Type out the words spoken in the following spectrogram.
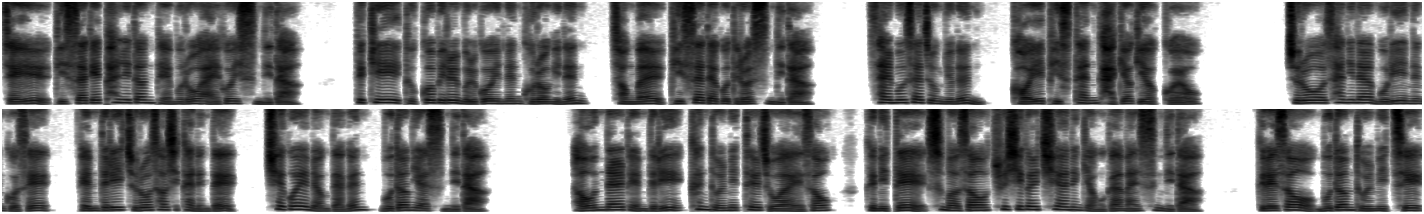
제일 비싸게 팔리던 뱀으로 알고 있습니다. 특히 두꺼비를 물고 있는 구렁이는 정말 비싸다고 들었습니다. 살모사 종류는 거의 비슷한 가격이었고요. 주로 산이나 물이 있는 곳에 뱀들이 주로 서식하는데 최고의 명당은 무덤이었습니다. 더운 날 뱀들이 큰 돌밑을 좋아해서 그 밑에 숨어서 휴식을 취하는 경우가 많습니다. 그래서 무덤 돌밑이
